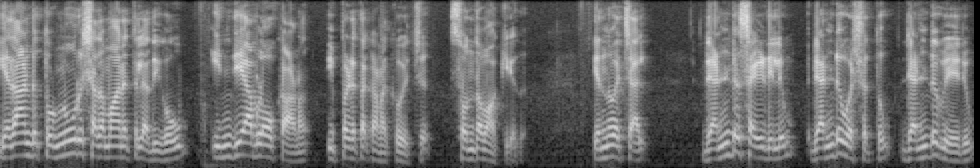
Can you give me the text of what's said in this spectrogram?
ഏതാണ്ട് തൊണ്ണൂറ് ശതമാനത്തിലധികവും ഇന്ത്യ ബ്ലോക്കാണ് ഇപ്പോഴത്തെ കണക്ക് വെച്ച് സ്വന്തമാക്കിയത്. എന്ന് വെച്ചാൽ രണ്ട് സൈഡിലും രണ്ട് വശത്തും രണ്ട് പേരും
